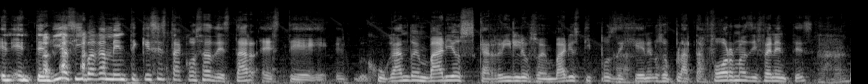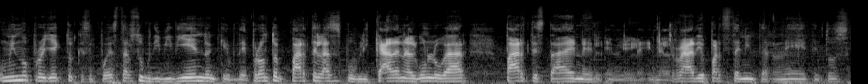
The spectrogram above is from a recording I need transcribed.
en- entendí así vagamente qué es esta cosa de estar este, jugando en varios carriles o en varios tipos de géneros o plataformas diferentes. Un mismo proyecto que se puede estar subdividiendo en que de pronto parte la haces publicada en algún lugar, parte está en el, en el, en el radio, parte está en internet. Entonces,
